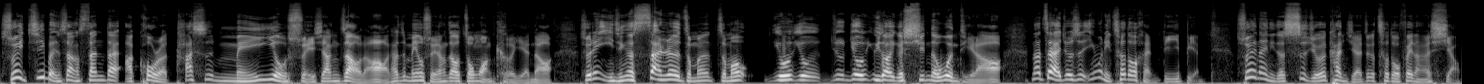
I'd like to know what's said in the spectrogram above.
所以基本上三代 Accord 它是没有水箱罩的啊。它是没有水箱罩中网可言的啊、哦，所以你引擎的散热怎么怎么又又又又遇到一个新的问题了啊、那再来就是因为你车头很低扁，所以呢你的视觉会看起来这个车头非常的小。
